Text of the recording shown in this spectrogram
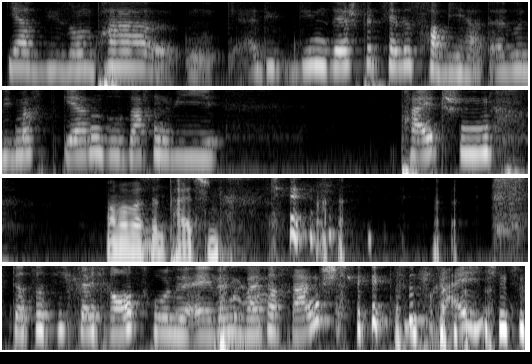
ja, die so ein paar, die, die ein sehr spezielles Hobby hat. Also die macht gerne so Sachen wie Peitschen, Mama, was sind Peitschen? Das, was ich gleich raushole, ey, wenn du weiter Fragen stellst, das reicht.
